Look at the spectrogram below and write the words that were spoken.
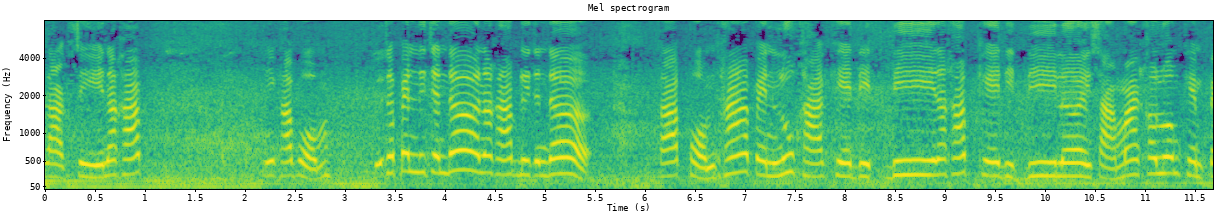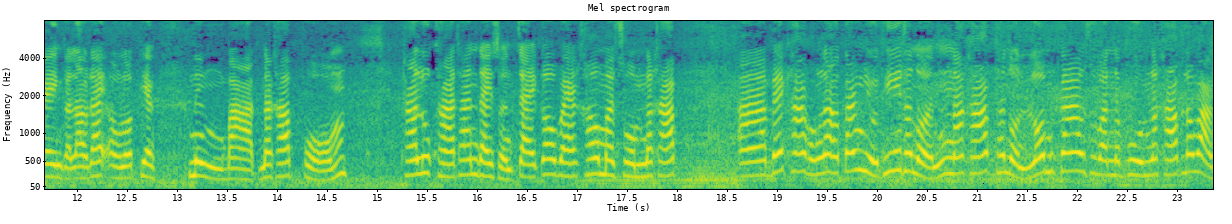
หลากสีนะครับ นี่ครับผมหรือจะเป็น Legender นะครับ Legender ครับผมถ้าเป็นลูกค้าเครดิตดีนะครับ เครดิตดีเลยสามารถเข้าร่วมแคมเปญกับเราได้เอารถเพียง 1 บาทนะครับผมถ้าลูกค้าท่านใดสนใจก็แวะเข้ามาชมนะครับอ่าเบคคาของเราตั้งอยู่ที่ถนนนะครับ ถนนล่มเก้าสุวรรณภูมินะครับ ระหว่าง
